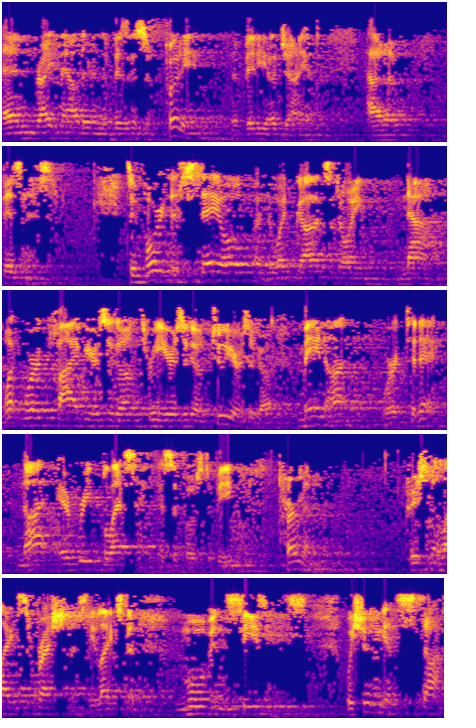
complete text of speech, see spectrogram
And right now they're in the business of putting the video giant out of business. It's important to stay open to what God's doing now. What worked five years ago, three years ago, two years ago may not work today. Not every blessing is supposed to be permanent. Krishna likes freshness. He likes to move in seasons. We shouldn't get stuck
